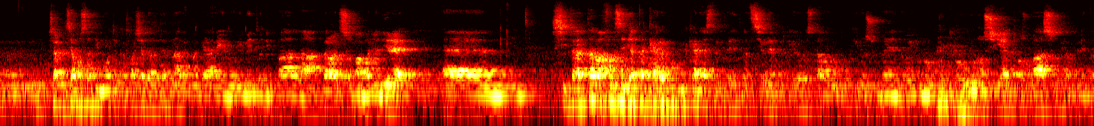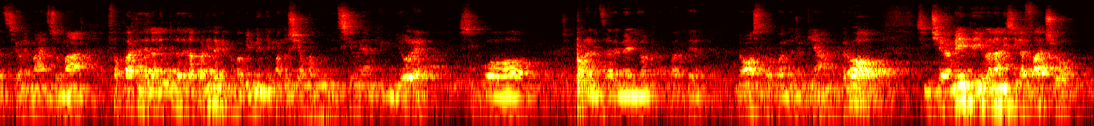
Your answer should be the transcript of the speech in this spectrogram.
eh, cioè siamo stati molto capaci ad alternare magari il movimento di palla, però insomma voglio dire, ehm, si trattava forse di attaccare un po' più il canestro in penetrazione perché loro stavano un pochino subendo in uno contro uno sia il post basso che la penetrazione penetrazione, ma insomma fa parte della lettura della partita che probabilmente quando si ha una condizione anche migliore si può, si può analizzare meglio anche da parte nostra quando giochiamo. Però sinceramente io l'analisi la faccio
